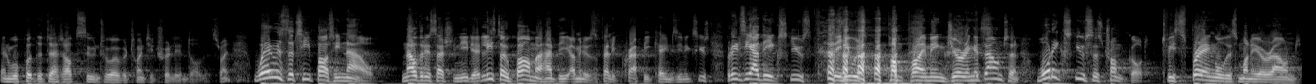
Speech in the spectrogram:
and we'll put the debt up soon to over $20 trillion, right? Where is the Tea Party now? Now that it's actually needed. At least Obama had the, I mean, it was a fairly crappy Keynesian excuse, but at least he had the excuse that he was pump priming during a downturn. What excuse has Trump got to be spraying all this money around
